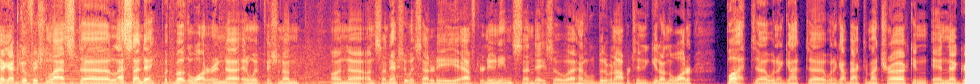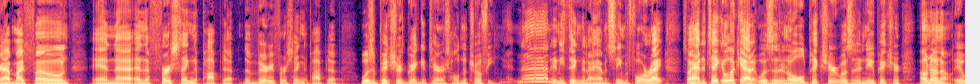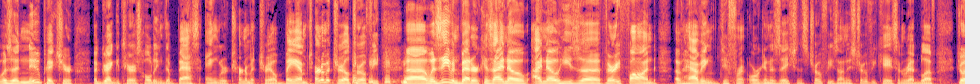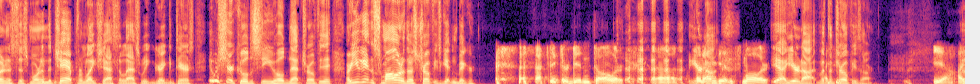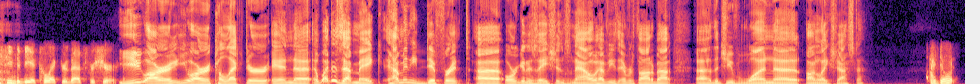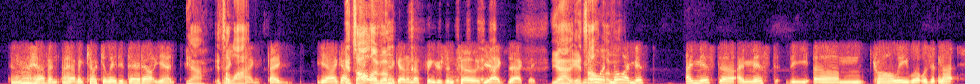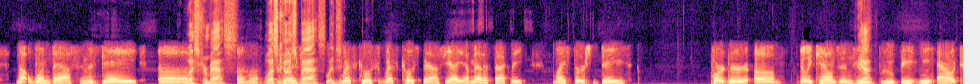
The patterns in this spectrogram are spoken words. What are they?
I got to go fishing last uh, last Sunday. Put the boat in the water and uh, and went fishing on on uh, on Sunday. Actually, went Saturday afternoon and Sunday, so uh, had a little bit of an opportunity to get on the water. But uh, when I got uh, when I got back to my truck and and grabbed my phone and and the first thing that popped up, the very first thing that popped up was a picture of Greg Gutierrez holding a trophy. Not anything that I haven't seen before, right? So I had to take a look at it. Was it an old picture? Was it a new picture? Oh no, no, it was a new picture of Greg Gutierrez holding the Bass Angler Tournament Trail BAM Tournament Trail Trophy. uh, was even better because I know I know he's uh, very fond of having different organizations' trophies on his trophy case in Red Bluff. Joining us this morning, the champ from Lake Shasta last week, Greg Gutierrez. It was sure cool to see you holding that trophy. Are you getting smaller, or are those trophies getting bigger? They're getting taller, uh, and I'm getting smaller. Yeah, you're not, but the trophies are. Yeah, I seem to be a collector. That's for sure. You are you are a collector, and uh, what does that make? How many different uh, organizations now have you ever thought about uh, that you've won uh, on Lake Shasta? I don't. I haven't. I haven't calculated that out yet. Yeah, it's a a lot. I, I, yeah, I got. It's all of them. I got enough fingers and toes. Yeah, exactly. Yeah, it's you know all what? of No, them. I missed. I missed. Uh, I missed the. Um, golly, what was it? Not not one bass in the day. Uh, Western bass, uh, West Coast bass. West, Did you- West Coast West Coast bass. Yeah, yeah. Matter of factly, my first day's partner, um, Billy Townsend, who Yeah. who beat me out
